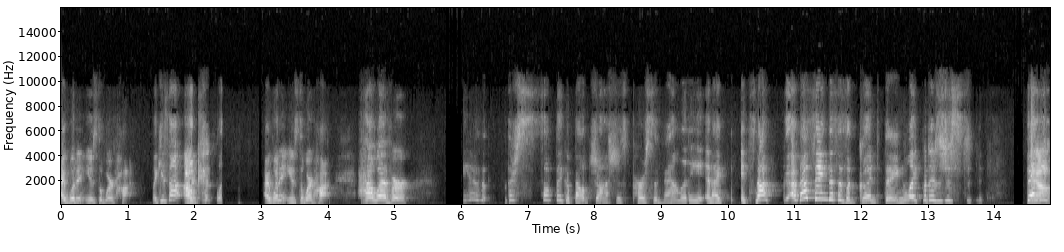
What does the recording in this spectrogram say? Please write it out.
I wouldn't use the word hot. Like he's not Okay. Like, I wouldn't use the word hot. However, you know, there's something about Josh's personality, and I it's not. I'm not saying this is a good thing. Like, but it's just that Yeah.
